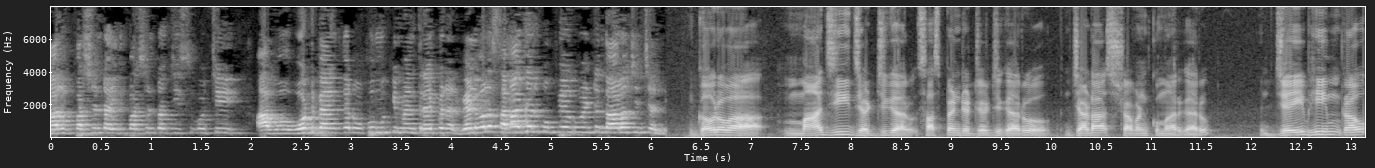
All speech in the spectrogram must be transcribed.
నాలుగు పర్సెంట్ ఐదు పర్సెంట్ తీసుకొచ్చి ఆ ఓటు బ్యాంక్ దగ్గర ఉప ముఖ్యమంత్రి అయిపోయినారు. వీళ్ళ వల్ల సమాజానికి ఉపయోగం ఏంటో ఆలోచించండి. గౌరవ మాజీ జడ్జి గారు సస్పెండెడ్ జడ్జి గారు జడా శ్రవణ్ కుమార్ గారు జై భీమ్రావు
